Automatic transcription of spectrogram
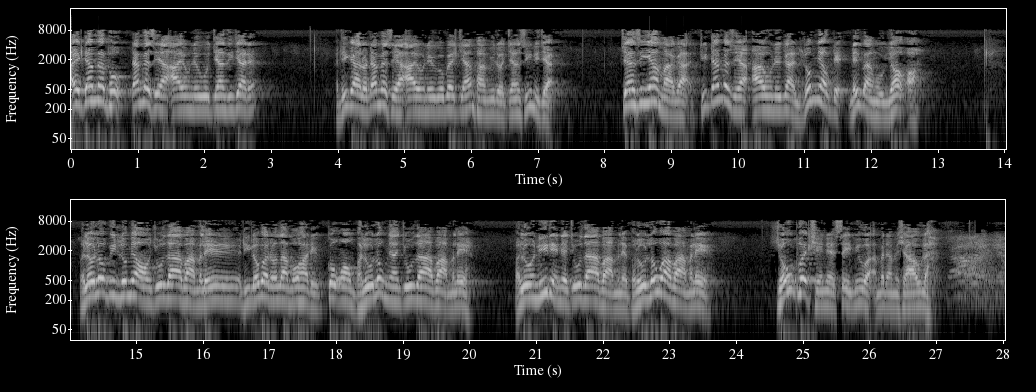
အဲ့တတ်မဲ့ဖို့တတ်မဲ့ဆရာအာယုံတွေကိုကြံစီကြတယ် အဓိကတော့တတ်မဲ့ဆရာအာယုံတွေကိုပဲကြမ်းဖန်ပြီးတော့ကြံစည်နေကြတယ်ကြံစီရမှာကဒီတတ်မဲ့စရာအာယုန်တွေကလွတ်မြောက်တဲ့နိဗ္ဗာန်ကိုရောက်အောင်ဘယ်လိုလုပ်ပြီးလွတ်မြောက်အောင်ကြိုးစားပါမလဲဒီလောဘဒေါသမောဟတွေကုန်အောင်ဘယ်လိုလုပ်မြန်ကြိုးစားပါမလဲဘယ်လိုနည်းတွေနဲ့ကြိုးစားပါမလဲဘယ်လိုလုပ်ရပါမလဲယုံထွက်ခြင်းနဲ့စိတ်မျိုးကအမတန်မရှားဘူးလားရှားပါဗျာ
